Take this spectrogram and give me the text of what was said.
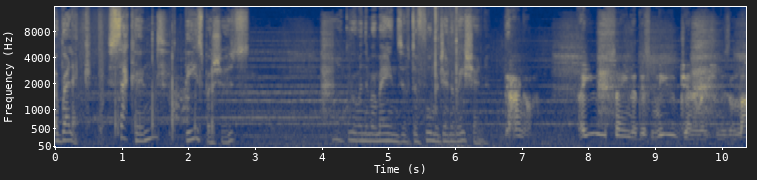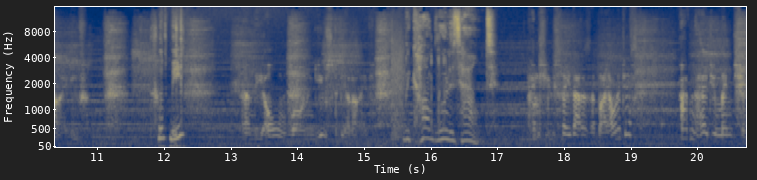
a relic. Second, these bushes... grew in the remains of the former generation. Hang on. Are you saying that this new generation is alive, Could be. and the old one used to be alive? We can't rule it out. And you say that as a biologist? I haven't heard you mention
